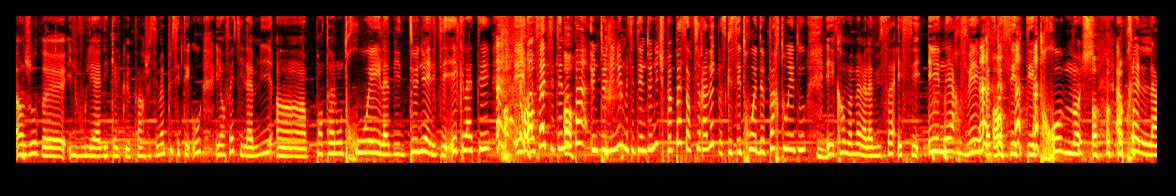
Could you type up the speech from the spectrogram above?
Un jour, euh, il voulait aller quelque part, je sais même plus c'était où, et en fait, il a mis un pantalon troué, il a mis une tenue, elle était éclatée, et en fait, c'était même Oh. pas une tenue nulle, mais c'était une tenue, tu peux pas sortir avec parce que c'est troué de partout et tout. Mm. Et quand ma mère, elle a vu ça, elle s'est énervée parce que c'était trop moche. Après, elle l'a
